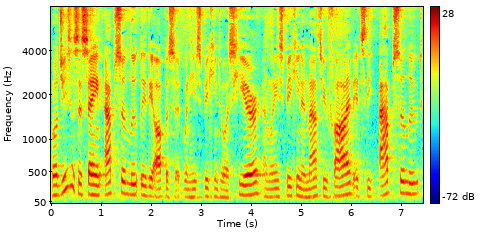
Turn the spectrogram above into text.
Well, Jesus is saying absolutely the opposite when he's speaking to us here and when he's speaking in Matthew 5. It's the absolute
